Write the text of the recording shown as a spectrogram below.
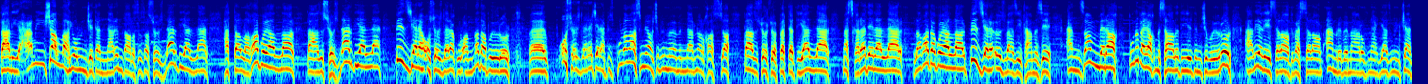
Bəli, həmişə Allah yolun gedənlərin dalısıza sözlər deyərlər, hətta lağa qoyarlar, bəzi sözlər deyərlər. Biz gərək o sözlərə Quranda da buyurur, ə, o sözlərə gərək biz qulaq asmayaq ki, bir möminlərin arxasıca bəzi söz söhbətdə deyərlər, məsxərə deyərlər, lağa da qoyarlar. Biz gərək öz vəzifəmizi əncam verək. Bunu bəyək misalı deyirdim ki, buyurur, Əli əleyhissalatu vəssalam əmri bi məruf nəhyəz münkər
